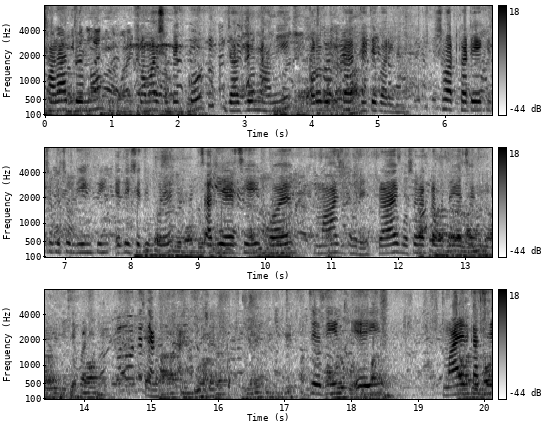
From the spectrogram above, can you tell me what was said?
ছাড়ার জন্য সময় সাপেক্ষ, যার জন্য আমি বড় ভিডিওটা দিতে পারি না। শর্টকাটে কিছু কিছু লিঙ্ক ফিঙ্ক এদিক সেদিক করে চালিয়ে আছি এই কয়েক মাস ধরে। প্রায় বছর একটা হতে গেছে আমি ভিডিও দিতে পারি যেদিন এই মায়ের কাছে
